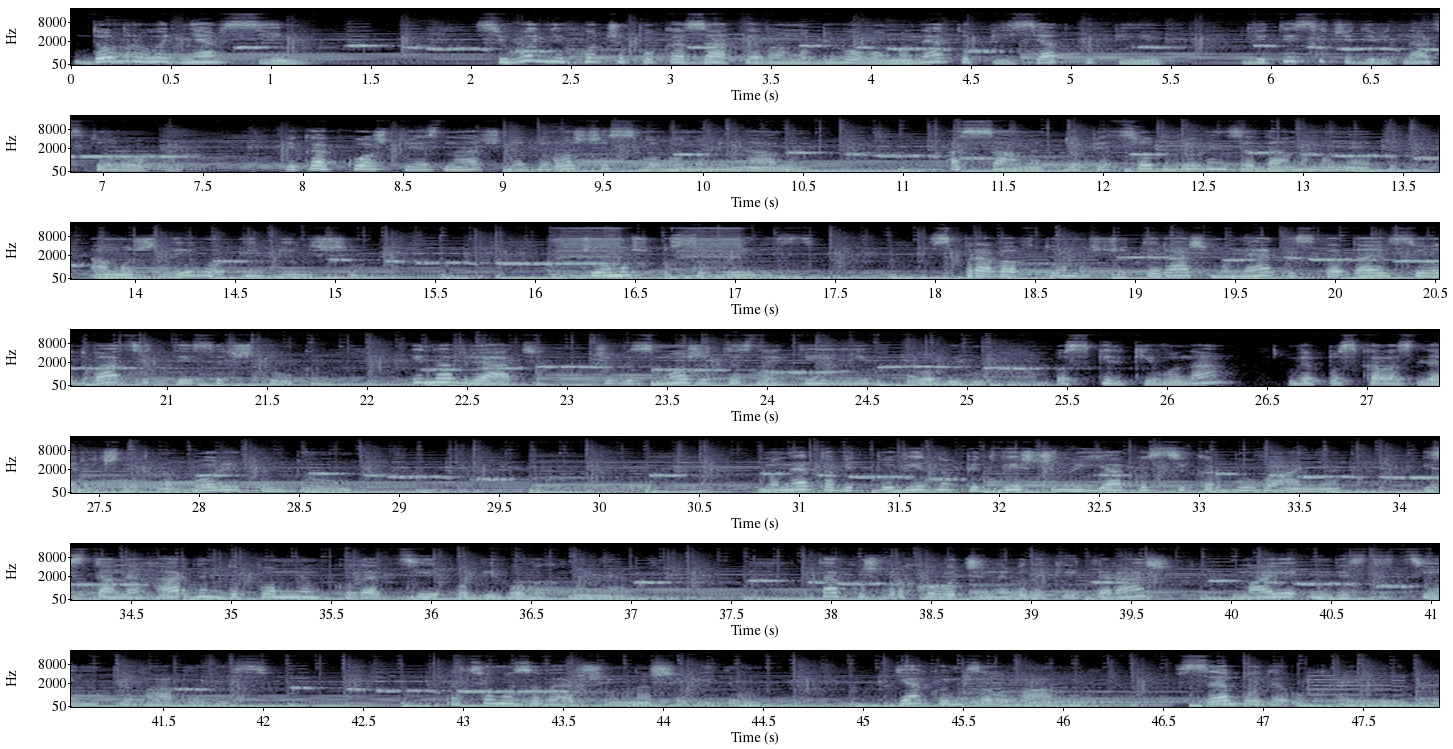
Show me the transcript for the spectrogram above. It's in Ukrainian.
Доброго дня всім! Сьогодні хочу показати вам обігову монету 50 копійок 2019 року, яка коштує значно дорожче свого номіналу, а саме до 500 гривень за дану монету, а можливо і більше. В чому ж особливість? Справа в тому, що тираж монети складає всього 20 тисяч штук, і навряд чи ви зможете знайти її в обігу, оскільки вона випускалась для річних наборів НБУ. Монета відповідно підвищеної якості карбування і стане гарним доповненням колекції обігових монет. Також, враховуючи невеликий тираж, має інвестиційну привабливість. На цьому завершуємо наше відео. Дякуємо за увагу! Все буде Україна!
